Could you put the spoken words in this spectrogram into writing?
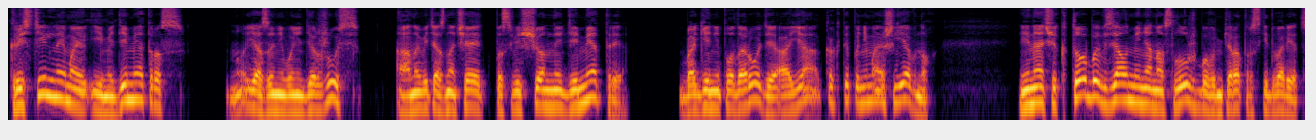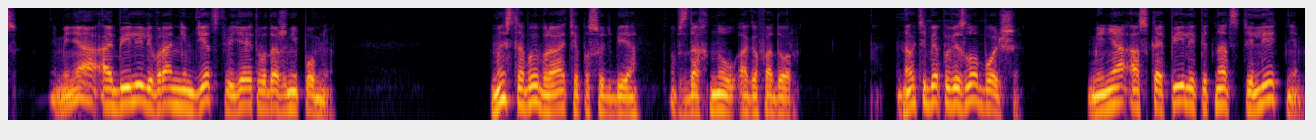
Крестильное мое имя — Диметрос, но я за него не держусь. Оно ведь означает «посвященный Диметре», богине плодородия, а я, как ты понимаешь, евнух. Иначе кто бы взял меня на службу в императорский дворец? Меня обелили в раннем детстве, я этого даже не помню. — Мы с тобой братья по судьбе, — вздохнул Агафадор. — Но тебе повезло больше. Меня оскопили пятнадцатилетним,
